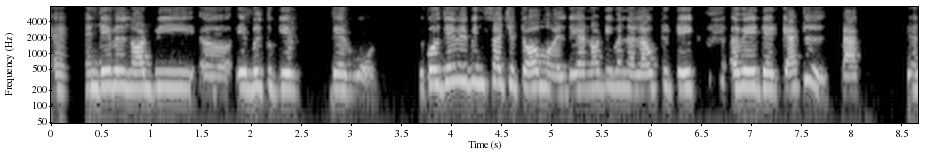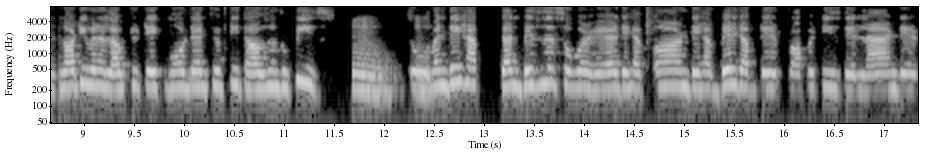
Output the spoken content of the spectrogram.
and, and they will not be uh, able to give their vote because they will be in such a turmoil. They are not even allowed to take away their cattle back. They are not even allowed to take more than 50,000 rupees. Mm. So mm. when they have done business over here, they have earned, they have built up their properties, their land, their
